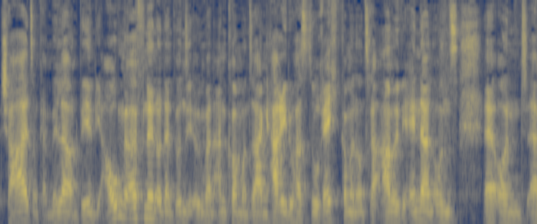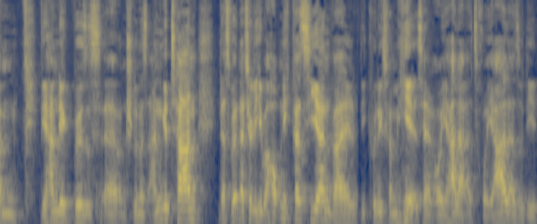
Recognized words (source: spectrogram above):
Charles und Camilla und William die Augen öffnen und dann würden sie irgendwann ankommen und sagen, Harry, du hast so recht, komm in unsere Arme, wir ändern uns äh, und ähm, wir haben dir Böses äh, und Schlimmes angetan. Das wird natürlich überhaupt nicht passieren, weil die Königsfamilie ist ja royaler als royal, also die,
